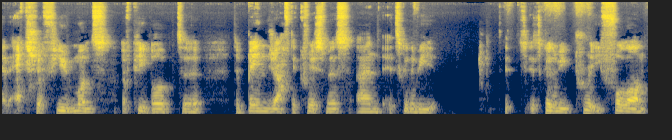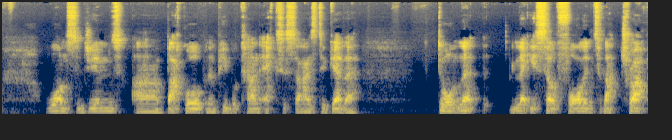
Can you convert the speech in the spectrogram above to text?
an extra few months of people to to binge after Christmas, and it's going to be it's, it's going to be pretty full on once the gyms are back open and people can exercise together. Don't let let yourself fall into that trap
